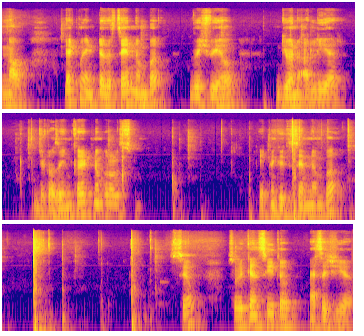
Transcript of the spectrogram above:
Now let me enter the same number which we have given earlier. That was the incorrect number also. Let me give the same number. So so we can see the message here.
